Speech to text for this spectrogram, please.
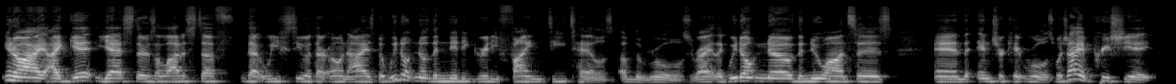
you know, I, I get, yes, there's a lot of stuff that we see with our own eyes, but we don't know the nitty gritty fine details of the rules, right? Like, we don't know the nuances and the intricate rules, which I appreciate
